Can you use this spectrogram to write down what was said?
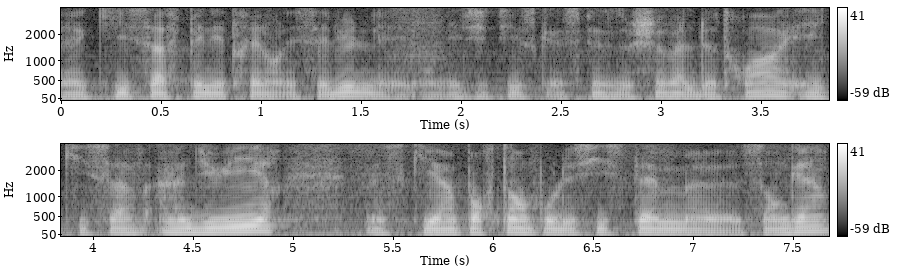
euh, qui savent pénétrer dans les cellules, on les utilise comme espèce de cheval de Troie, et qui savent induire, euh, ce qui est important pour le système sanguin,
